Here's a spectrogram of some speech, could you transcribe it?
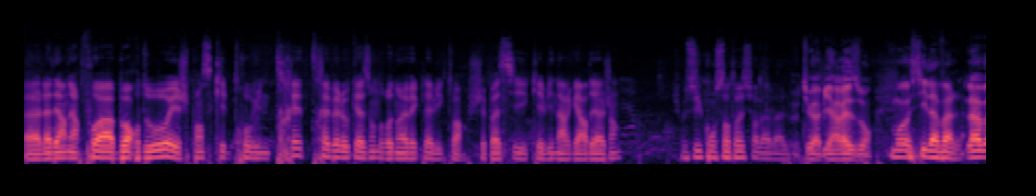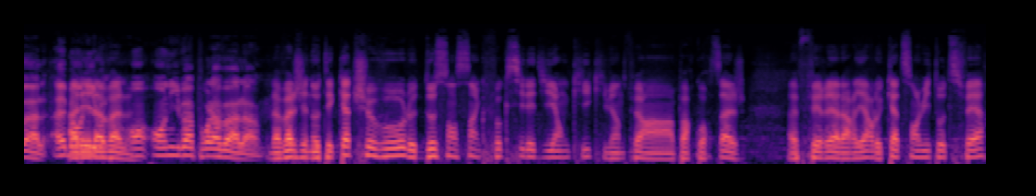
euh, la dernière fois à Bordeaux, et je pense qu'il trouve une très très belle occasion de renouer avec la victoire. Je sais pas si Kevin a regardé Agen. Je me suis concentré sur Laval. Tu as bien raison. Moi aussi, Laval. Laval. Eh ben, Allez, on y va. Laval. On, on y va pour Laval. Laval, j'ai noté 4 chevaux, le 205 Foxy Lady Yankee qui vient de faire un parcoursage euh, ferré à l'arrière, le 408 Haute Sphère,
